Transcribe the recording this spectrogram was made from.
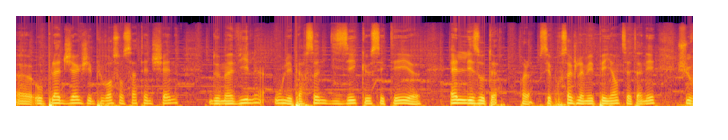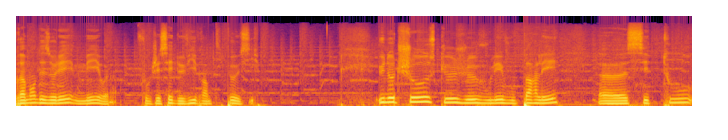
au plagiat que j'ai pu voir sur certaines chaînes de ma ville où les personnes disaient que c'était euh, elles les auteurs. Voilà, c'est pour ça que je la mets payante cette année. Je suis vraiment désolé, mais voilà, il faut que j'essaye de vivre un petit peu aussi. Une autre chose que je voulais vous parler, euh, c'est tout,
